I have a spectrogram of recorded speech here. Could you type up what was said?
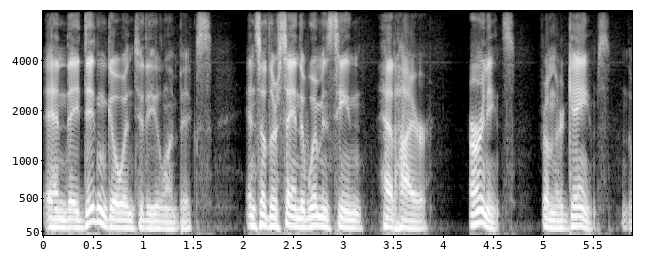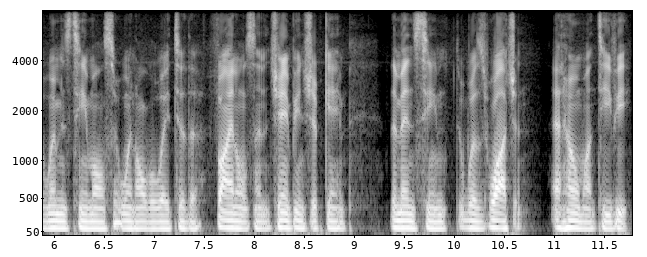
and they didn't go into the Olympics. And so they're saying the women's team had higher earnings from their games. The women's team also went all the way to the finals and the championship game. The men's team was watching at home on TV.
